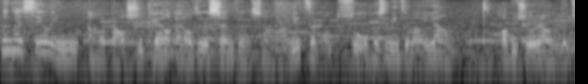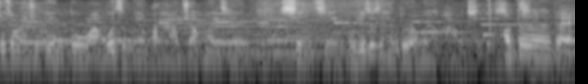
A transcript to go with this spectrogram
那在心灵呃导师 KOL 这个身份上啊，你怎么做，或是你怎么样？好比说让你的追踪人数变多啊，或者怎么样把它转换成现金？我觉得这是很多人会很好奇的事情。哦，对对对，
